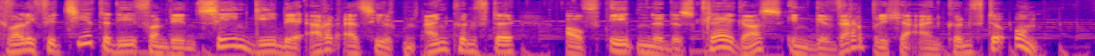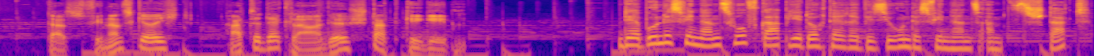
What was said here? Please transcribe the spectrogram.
qualifizierte die von den 10 GBR erzielten Einkünfte auf Ebene des Klägers in gewerbliche Einkünfte um. Das Finanzgericht hatte der Klage stattgegeben. Der Bundesfinanzhof gab jedoch der Revision des Finanzamts statt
